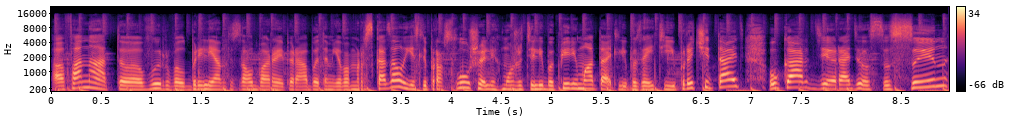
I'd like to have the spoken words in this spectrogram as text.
А, фанат э, вырвал бриллиант из лба рэпера. Об этом я вам рассказала. Если прослушали, можете либо перемотать, либо зайти и прочитать. У Cardi родился сын.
